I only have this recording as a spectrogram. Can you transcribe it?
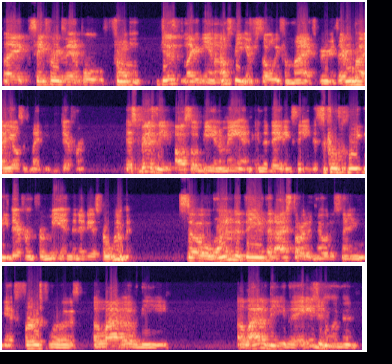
Like, say for example, from just like again, I'm speaking solely from my experience. Everybody else's might be different especially also being a man in the dating scene. It's completely different for men than it is for women. So one of the things that I started noticing at first was a lot of the a lot of the, the Asian women,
